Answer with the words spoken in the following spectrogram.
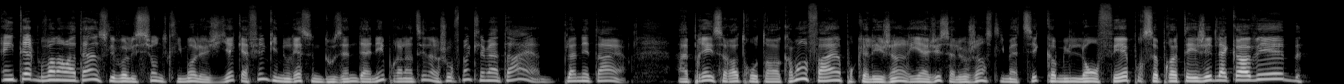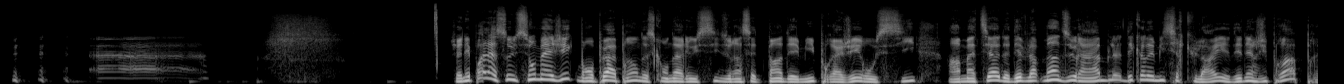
intergouvernemental sur l'évolution du climat, le GIEC, affirme qu'il nous reste une douzaine d'années pour ralentir le réchauffement planétaire. Après, il sera trop tard. Comment faire pour que les gens réagissent à l'urgence climatique comme ils l'ont fait pour se protéger de la COVID? Je n'ai pas la solution magique, mais on peut apprendre de ce qu'on a réussi durant cette pandémie pour agir aussi en matière de développement durable, d'économie circulaire et d'énergie propre.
